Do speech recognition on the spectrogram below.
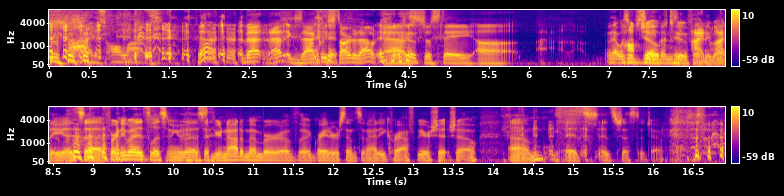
lies, all lies. yeah, that that exactly started out as just a. Uh, That was Hoff a joke Stevens. too for I- I- anybody. it's uh, for anybody that's listening to this. If you're not a member of the Greater Cincinnati Craft Beer Shit Show, um, it's it's just a joke.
